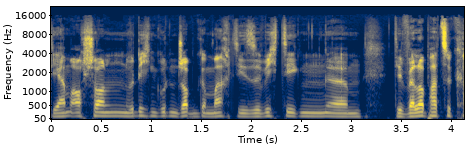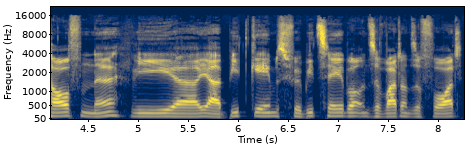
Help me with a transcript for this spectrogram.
die haben auch schon wirklich einen guten Job gemacht, diese wichtigen ähm, Developer zu kaufen, ne? wie äh, ja, Beat Games für Beat Saber und so weiter und so fort.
